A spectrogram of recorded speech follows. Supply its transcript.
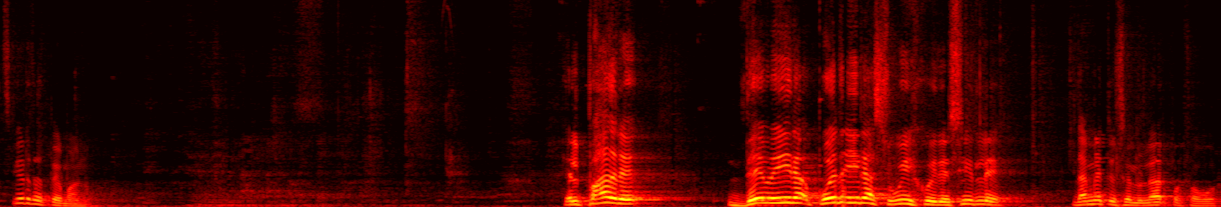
Despiértate, hermano. El padre debe ir puede ir a su hijo y decirle, dame tu celular, por favor.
